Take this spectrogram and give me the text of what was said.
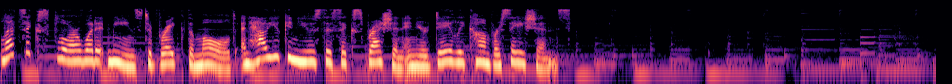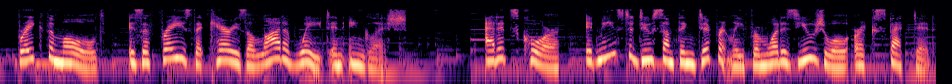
let's explore what it means to break the mold and how you can use this expression in your daily conversations. Break the mold is a phrase that carries a lot of weight in English. At its core, it means to do something differently from what is usual or expected.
